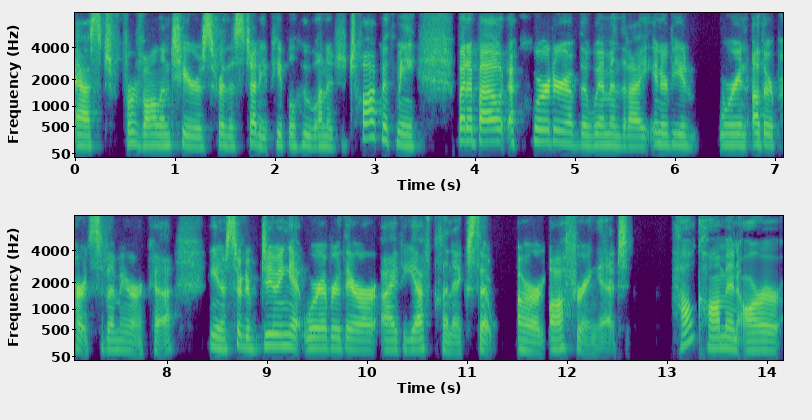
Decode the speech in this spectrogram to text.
asked for volunteers for the study, people who wanted to talk with me. But about a quarter of the women that I interviewed were in other parts of America, you know, sort of doing it wherever there are IVF clinics that are offering it. How common are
